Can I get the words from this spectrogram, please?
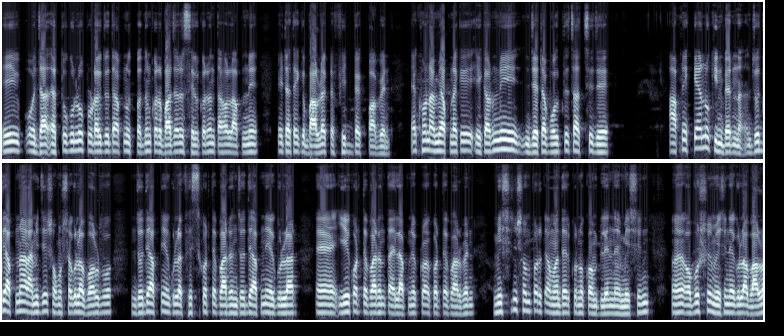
এই এতগুলো প্রোডাক্ট যদি আপনি উৎপাদন করে বাজারে সেল করেন, তাহলে আপনি এটা থেকে ভালো একটা ফিডব্যাক পাবেন। এখন আমি আপনাকে এই কারণেই যেটা বলতে চাচ্ছি যে, আপনি কেন কিনবেন না? যদি আপনার, আমি যে সমস্যাগুলো বলব, যদি আপনি এগুলো ফেস করতে পারেন, যদি আপনি এগুলার ইয়ে করতে পারেন তাহলে আপনি ক্রয় করতে পারবেন। মেশিন সম্পর্কে আমাদের কোনো কমপ্লেন নেই। মেশিন অবশ্যই মেশিন এগুলো ভালো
